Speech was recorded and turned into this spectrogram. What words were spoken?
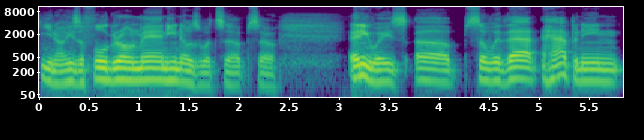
you know, he's a full grown man. He knows what's up. So, anyways, uh, so with that happening,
